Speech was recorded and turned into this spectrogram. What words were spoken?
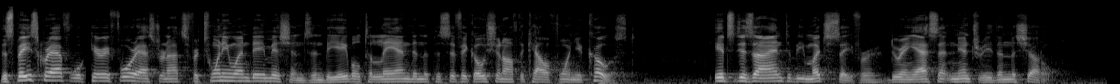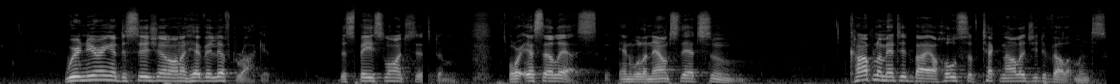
The spacecraft will carry four astronauts for 21-day missions and be able to land in the Pacific Ocean off the California coast. It's designed to be much safer during ascent and entry than the shuttle. We're nearing a decision on a heavy lift rocket, the Space Launch System, or SLS, and we'll announce that soon. Complemented by a host of technology developments,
